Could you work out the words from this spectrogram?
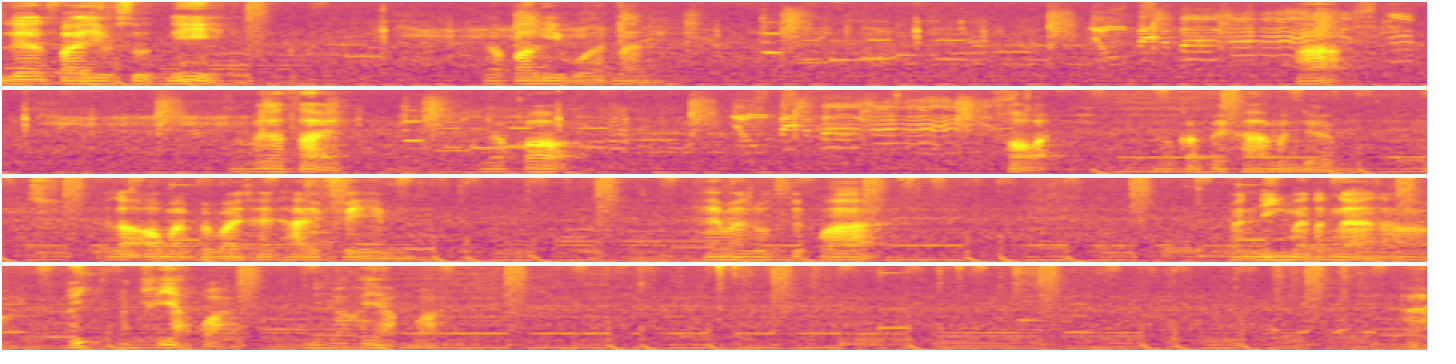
เลื่อนไปอยู่สุดนี่ แล้วก็ reverse มันภาพมันก็จะใส่ แล้วก็ ถอดแล้วกลับไปค้างเหมือนเดิม เราเอามันไปไว้ท้ายๆเฟรม ให้มันรู้สึกว่า มันนิ่งมาตั้งนานแล้วเฮ้ยมันขยับว่ะนี่ก็ขยับว่ะอะ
